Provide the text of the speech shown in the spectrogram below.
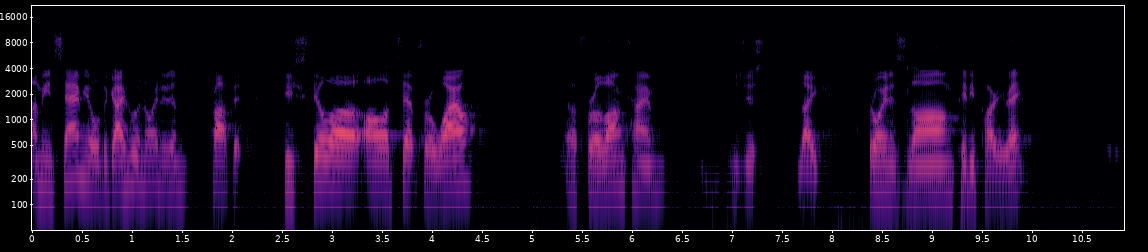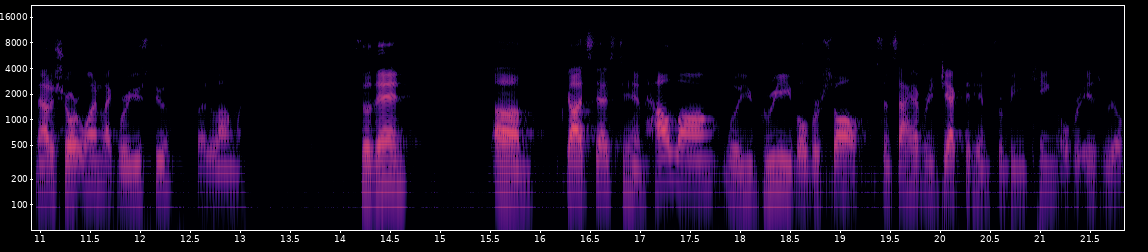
I mean Samuel, the guy who anointed him prophet, he's still uh, all upset for a while. Uh, for a long time, he's just like throwing his long pity party, right? Not a short one like we're used to, but a long one. So then um, God says to him, How long will you grieve over Saul, since I have rejected him from being king over Israel?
